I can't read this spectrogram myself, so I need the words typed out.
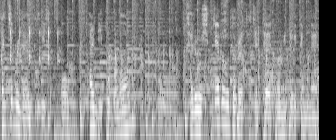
칼집을 내주기 좋고 칼 밑부분은 뭐 재료 식재료들을 다질 때 도움이 되기 때문에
